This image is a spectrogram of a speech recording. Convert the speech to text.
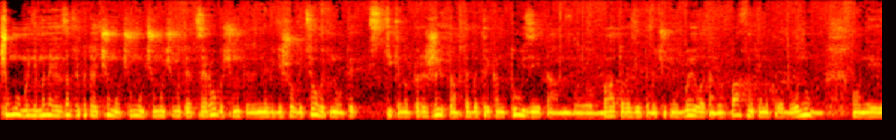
чому мене, мене завжди питають, чому, чому, чому, чому ти це робиш, чому ти не відійшов від цього? Ну ти стільки ну, пережив, там в тебе три контузії, там е, багато разів тебе чуть не вбило, там і в Бахмуті ми коли були. Ну он і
